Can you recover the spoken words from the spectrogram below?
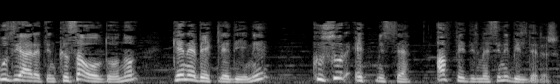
bu ziyaretin kısa olduğunu, gene beklediğini, kusur etmişse affedilmesini bildirir.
